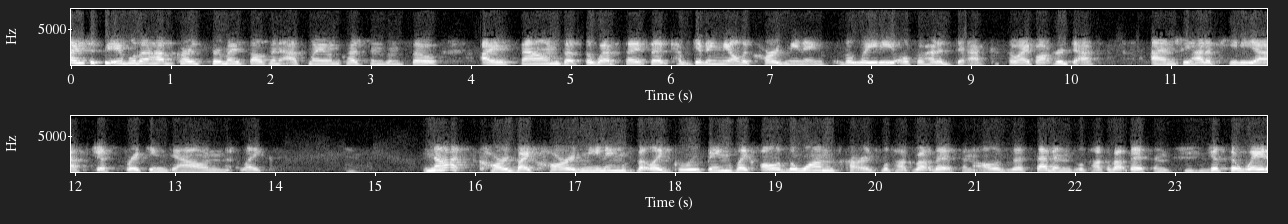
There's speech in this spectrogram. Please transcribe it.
I should be able to have cards for myself and ask my own questions. And so I found that the website that kept giving me all the card meanings, the lady also had a deck. So I bought her deck and she had a PDF just breaking down like not card by card meanings, but like groupings, like all of the wands cards will talk about this, and all of the sevens will talk about this, and mm-hmm. just a way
